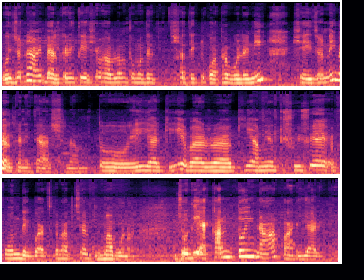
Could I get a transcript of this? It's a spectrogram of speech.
ওই জন্য আমি ব্যালকানিতে এসে ভাবলাম তোমাদের সাথে একটু কথা বলে নিই। সেই জন্যই ব্যালকানিতে আসলাম। তো এই আর কি, এবার গিয়ে আমিও একটু শুয়ে শুয়ে ফোন দেখব। আজকে ভাবছি আর ঘুমাবো না। যদি একান্তই না পারি আর কি।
